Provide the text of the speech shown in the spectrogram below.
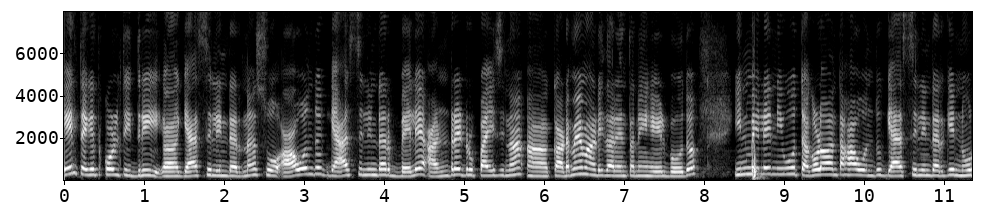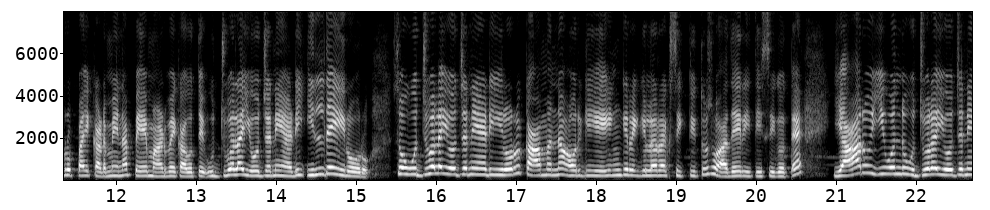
ಏನು ತೆಗೆದುಕೊಳ್ತಿದ್ರಿ ಗ್ಯಾಸ್ ಸಿಲಿಂಡರ್ನ? ಸೊ, ಆ ಒಂದು ಗ್ಯಾಸ್ ಸಿಲಿಂಡರ್ ಬೆಲೆ ಹಂಡ್ರೆಡ್ ರುಪಾಯಿಸಿನ ಕಡಿಮೆ ಮಾಡಿದ್ದಾರೆ ಅಂತಲೇ ಹೇಳ್ಬೋದು. ಇನ್ಮೇಲೆ ನೀವು ತಗೊಳ್ಳುವಂತಹ ಒಂದು ಗ್ಯಾಸ್ ಸಿಲಿಂಡರ್ಗೆ ನೂರು ರೂಪಾಯಿ ಕಡಿಮೆನ ಪೇ ಮಾಡಬೇಕಾಗುತ್ತೆ. ಉಜ್ವಲ ಯೋಜನೆ ಅಡಿ ಇಲ್ಲದೆ ಇರೋರು. ಸೊ, ಉಜ್ವಲ ಯೋಜನೆ ಅಡಿ ಇರೋರು ಕಾಮನ್ನ ಅವ್ರಿಗೆ ಹೆಂಗೆ ರೆಗ್ಯುಲರಾಗಿ ಸಿಗ್ತಿತ್ತು, ಸೊ, ಅದೇ ರೀತಿ ಸಿಗುತ್ತೆ. ಯಾರು ಈ ಒಂದು ಉಜ್ವಲ ಯೋಜನೆ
